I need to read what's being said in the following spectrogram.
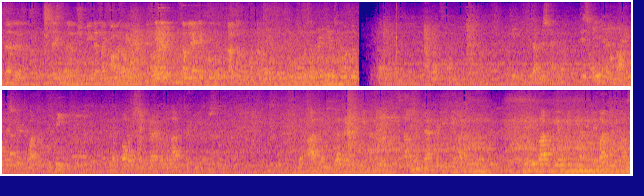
Sir, this uh, should be done by Power Grid. And they have subletted to Tata. उसको separate किया, उसका मतलब See, please understand, this state has not invested one rupee in the power sector for the last 30 years. ये आज जो मुगल रेजिडेंसी है, इस साल में बैन बड़ी इतिहास है। पहली बार पीएम की थी, आने के बाद हम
